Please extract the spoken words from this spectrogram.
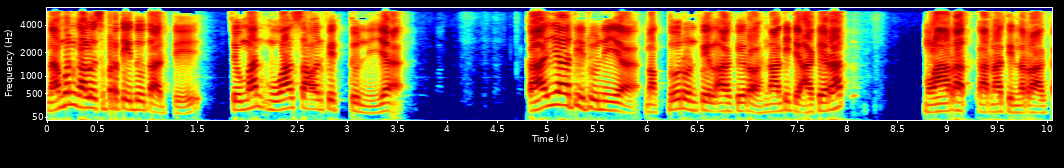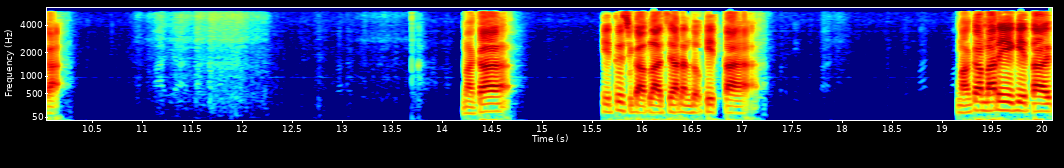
Namun kalau seperti itu tadi, cuman muasaun fit dunia. Kaya di dunia, makturun fil akhirah. Nanti di akhirat, melarat karena di neraka. Maka itu juga pelajaran untuk kita. Maka mari kita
